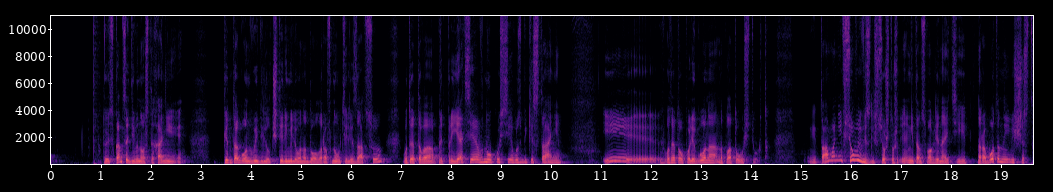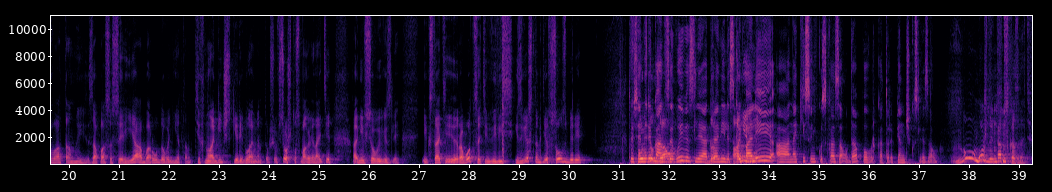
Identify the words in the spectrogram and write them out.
То есть в конце 90-х они, Пентагон выделил 4 миллиона долларов на утилизацию вот этого предприятия в Нукусе в Узбекистане и вот этого полигона на плато Устюрт. И там они все вывезли, все, что они там смогли найти. И наработанные вещества, там и запасы сырья, оборудование, там технологические регламенты. В общем, все, что смогли найти, они все вывезли. И, кстати, работы с этим велись известно где, в Солсбери. То есть Портон американцы Даун. вывезли, Да. отравили Они- Скрипалей, а на кисоньку сказал, да, повар, который пеночку слезал. Ну, можно и так сказать.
